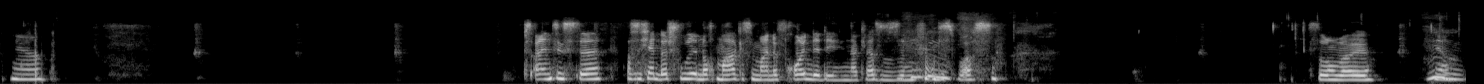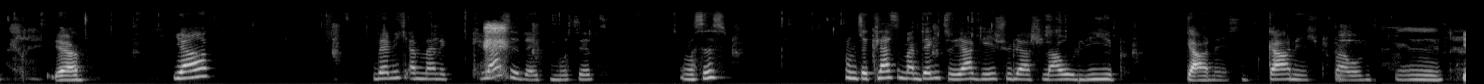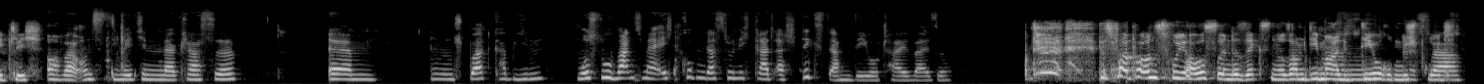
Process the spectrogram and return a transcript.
Ja. Das Einzige, was ich an der Schule noch mag, sind meine Freunde, die in der Klasse sind. Und das war's. So, weil, ja. Hm. Ja. Ja. Wenn ich an meine Klasse denken muss jetzt. Was ist? Unsere Klasse, man denkt so, ja, G-Schüler, schlau, lieb. Gar nicht. Gar nicht bei uns. Mhm. eklig. Oh, bei uns die Mädchen in der Klasse. Ähm, in den Sportkabinen musst du manchmal echt gucken, dass du nicht gerade erstickst am Deo teilweise. Das war bei uns früher auch so in der sechsten. Also haben die mal Mhm, Deo das rumgesprüht. war-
